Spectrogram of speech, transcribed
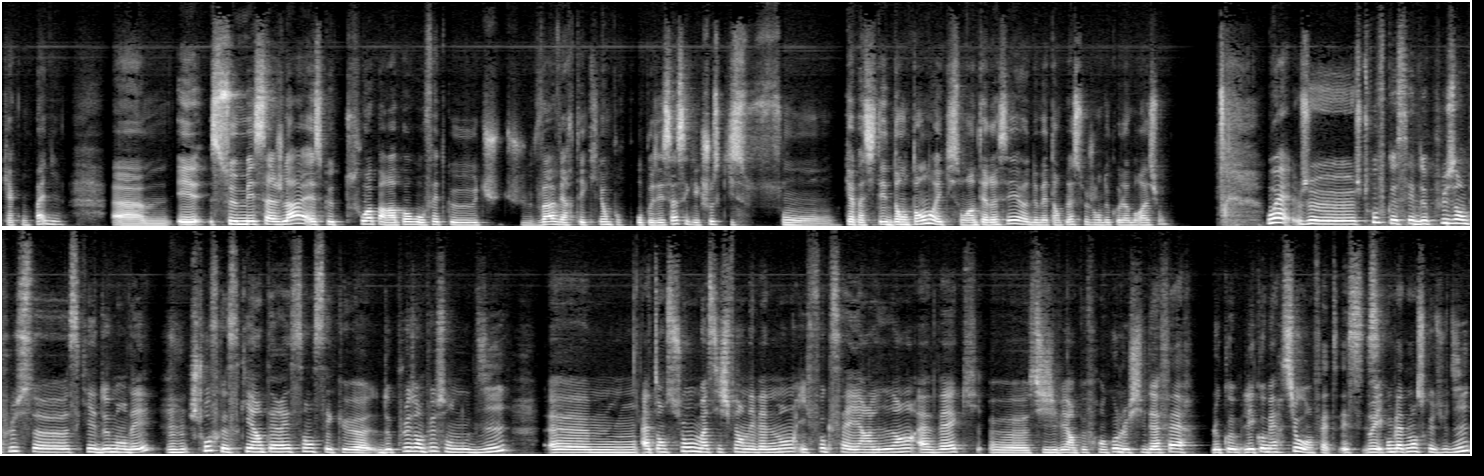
qui accompagnent. et ce message-là, est-ce que toi, par rapport au fait que tu, tu vas vers tes clients pour proposer ça, c'est quelque chose qui sont capacité d'entendre et qui sont intéressés de mettre en place ce genre de collaboration? Ouais, je, je, trouve que c'est de plus en plus euh, ce qui est demandé. Mhm. Je trouve que ce qui est intéressant, c'est que euh, de plus en plus on nous dit euh, attention, moi si je fais un événement, il faut que ça ait un lien avec, euh, si j'y vais un peu franco, le chiffre d'affaires, le les commerciaux en fait. Et c'est complètement ce que tu dis.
